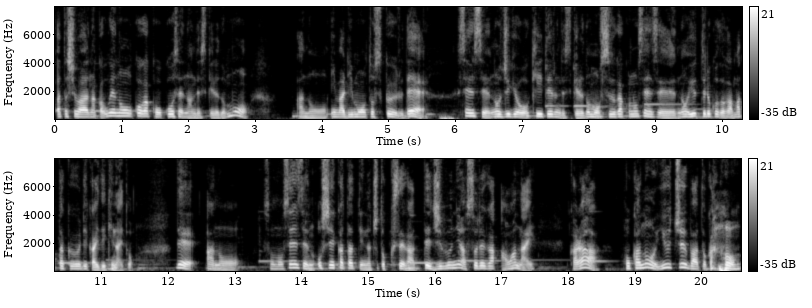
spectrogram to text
私はなんか上の子が高校生なんですけれどもあの今リモートスクールで先生の授業を聞いてるんですけれども数学の先生の言ってることが全く理解できないと。であのその先生の教え方っていうのはちょっと癖があって自分にはそれが合わないから他の YouTuber とかの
